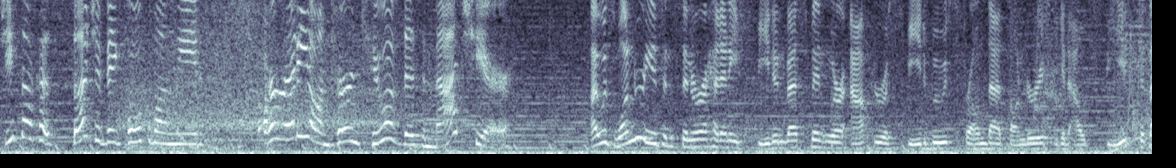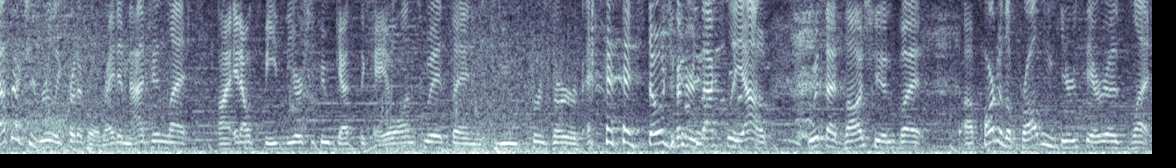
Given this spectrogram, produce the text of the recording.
Jiseok has such a big Pokemon lead already on turn two of this match here. I was wondering if Incineroar had any speed investment where after a speed boost from that Thundurus you can outspeed, because that's actually really critical, right? Imagine that uh, it outspeeds the Urshifu, gets the KO onto it, then you preserve, and Stonjourner is actually out with that Zacian, but uh, part of the problem here, Sierra, is that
